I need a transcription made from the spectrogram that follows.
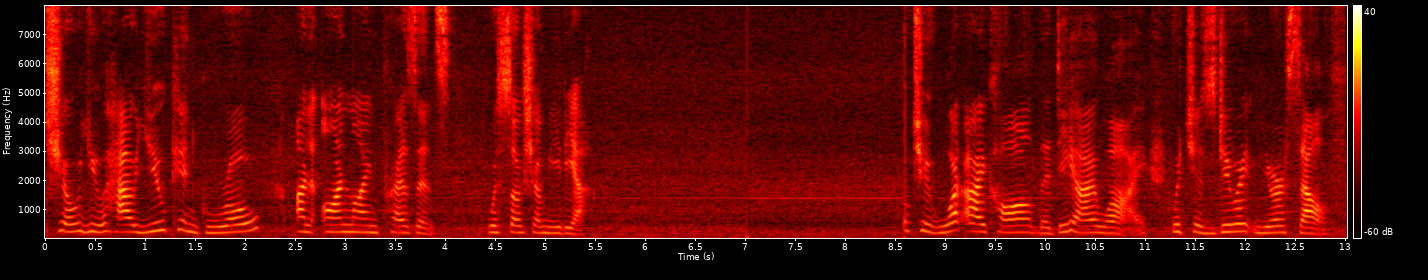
Show you how you can grow an online presence with social media. To what I call the DIY, which is do it yourself.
